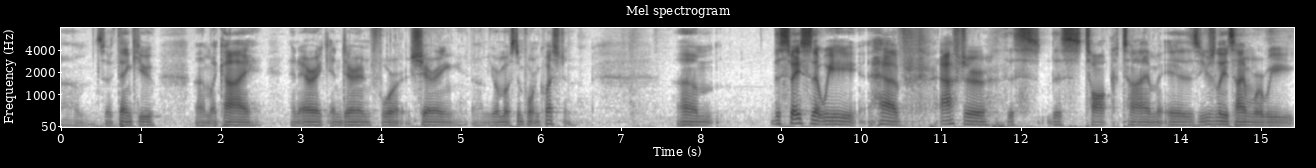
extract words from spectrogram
Um, so thank you, um, Akai and Eric and Darren for sharing um, your most important question. Um, the space that we have after this this talk time is usually a time where we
